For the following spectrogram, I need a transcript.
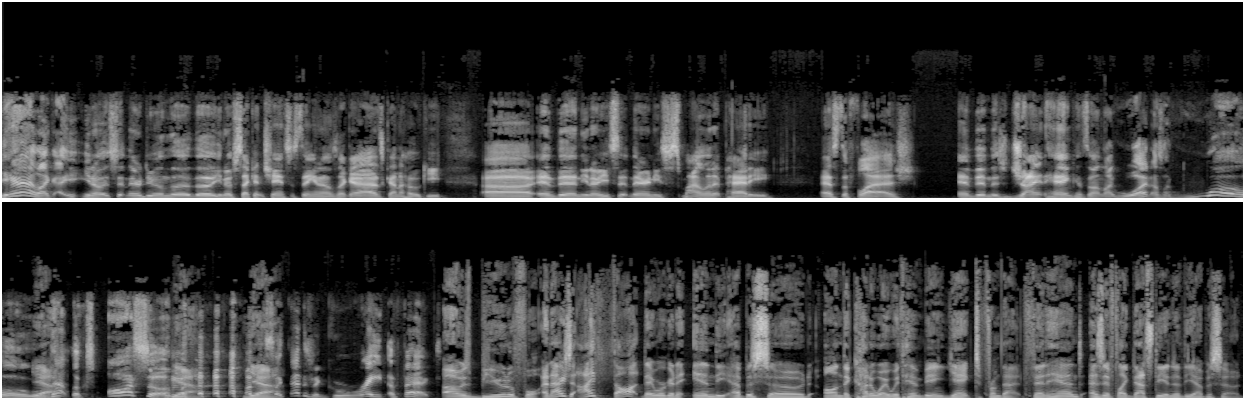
Yeah, like I, you know, sitting there doing the the you know second chances thing, and I was like, ah, it's kind of hokey. Uh, and then you know he's sitting there and he's smiling at Patty as the Flash, and then this giant hand comes on. Like what? I was like, whoa, Yeah. that looks awesome. Yeah, yeah. like that is a great effect. Oh, it was beautiful. And actually, I thought they were going to end the episode on the cutaway with him being yanked from that fin hand, as if like that's the end of the episode.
